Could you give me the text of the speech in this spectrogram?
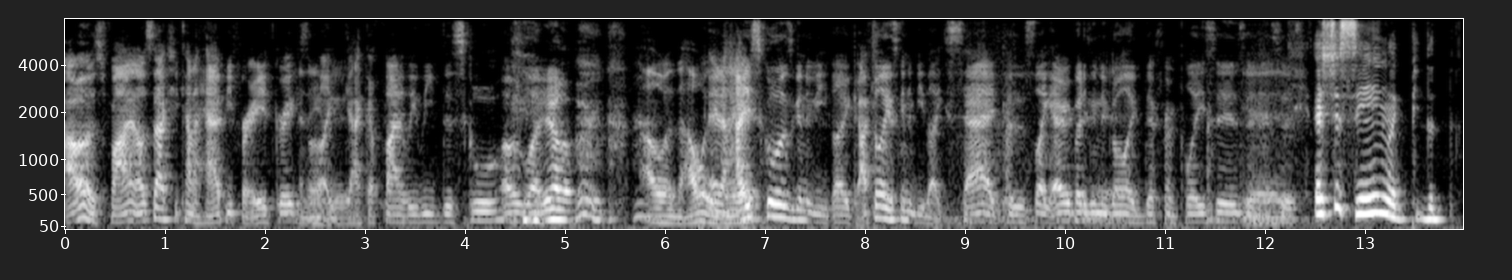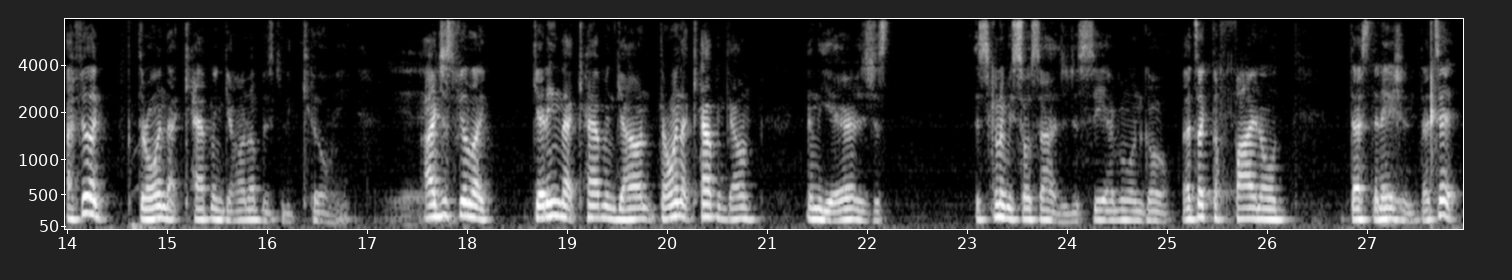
I was fine. I was actually kind of happy for eighth grade because like grade. I could finally leave this school. I was like, yo. I was I was and there. high school is gonna be like I feel like it's gonna be like sad because it's like everybody's gonna go like different places and it's Yeah. just It's just seeing like the. I feel like throwing that cap and gown up is gonna kill me. Yeah. I just feel like getting that cap and gown, throwing that cap and gown in the air is just. It's gonna be so sad to just see everyone go. That's like the final destination. That's it.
